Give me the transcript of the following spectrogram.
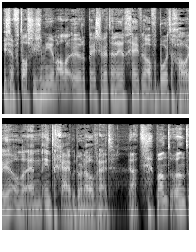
is een fantastische manier om alle Europese wet en regelgeving overboord te gooien en in te grijpen door een overheid. Ja, want, want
